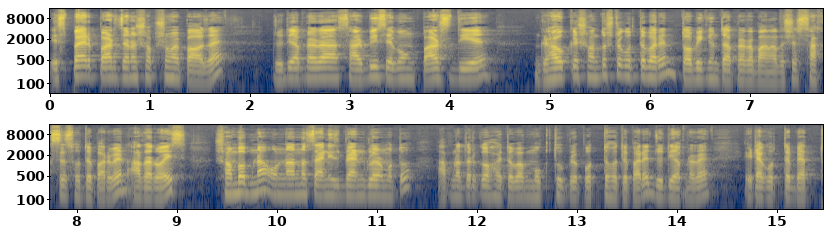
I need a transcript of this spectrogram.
স্পায়ার পার্টস যেন সবসময় পাওয়া যায়। যদি আপনারা সার্ভিস এবং পার্টস দিয়ে গ্রাহককে সন্তুষ্ট করতে পারেন, তবেই কিন্তু আপনারা বাংলাদেশে সাকসেস হতে পারবেন। আদারওয়াইজ সম্ভব না অন্যান্য চাইনিজ ব্র্যান্ডগুলোর মতো আপনাদেরকেও হয়তো বা মুখ থুবড়ে পড়তে হতে পারে যদি আপনারা এটা করতে ব্যর্থ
